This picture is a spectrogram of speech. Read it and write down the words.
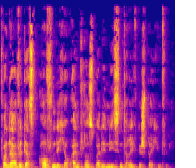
Von daher wird das hoffentlich auch Einfluss bei den nächsten Tarifgesprächen finden.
